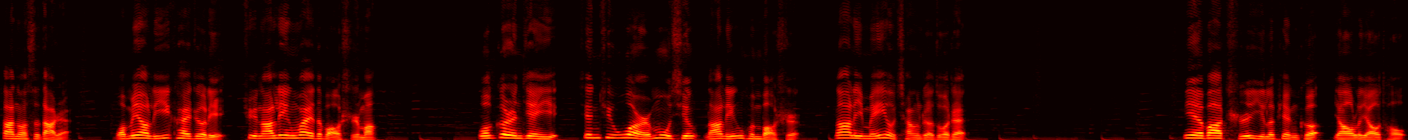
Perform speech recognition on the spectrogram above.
萨诺斯大人，我们要离开这里去拿另外的宝石吗？我个人建议先去沃尔木星拿灵魂宝石，那里没有强者坐镇。”灭霸迟疑了片刻，摇了摇头：“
